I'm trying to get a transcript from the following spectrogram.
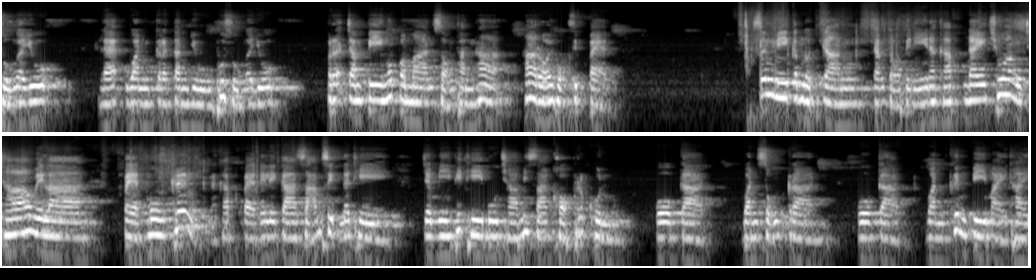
สูงอายุ และวันกระตันยูผู้สูงอายุ ประจำปีงบประมาณ 2568 ซึ่งมีกำหนดการดังต่อไปนี้นะครับ ในช่วงเช้าเวลา 8 โมงครึ่งนะครับ8นาฬิกา 30 นาทีจะมีพิธีบูชามิสาขอบพระคุณ โอกาส วันสงกรานต์ โอกาสวันขึ้นปีใหม่ไทย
